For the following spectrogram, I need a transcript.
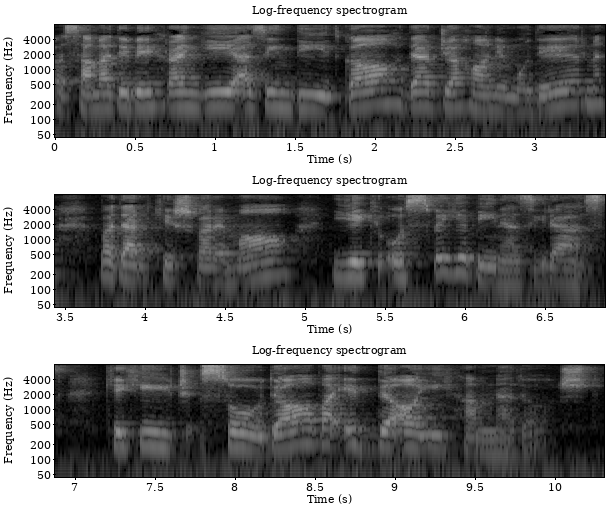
و سمد بهرنگی از این دیدگاه در جهان مدرن و در کشور ما یک اصفه بینظیر است که هیچ سودا و ادعایی هم نداشت.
